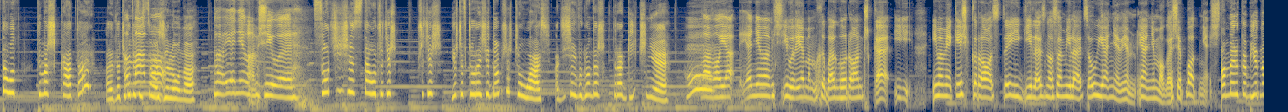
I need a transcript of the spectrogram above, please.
stało? Ty masz katar? Ale dlaczego ty jesteś cała zielona? Ja nie mam siły. Co ci się stało? Przecież, przecież jeszcze wczoraj się dobrze czułaś, a dzisiaj wyglądasz tragicznie. Mamo, ja, ja nie mam siły, ja mam chyba gorączkę i, i mam jakieś krosty i gile z nosa mi lecą. Ja nie wiem, ja nie mogę się podnieść. Amelka biedna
